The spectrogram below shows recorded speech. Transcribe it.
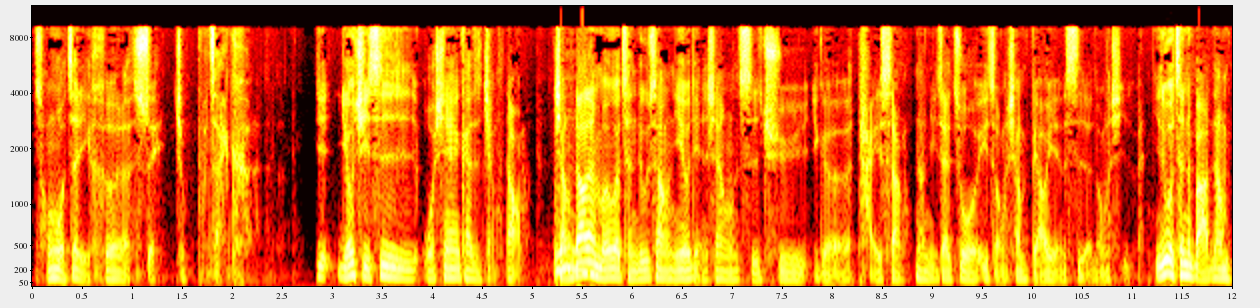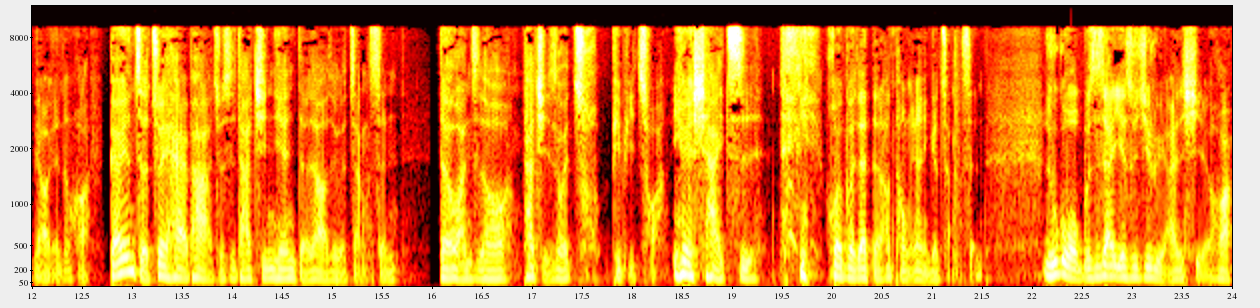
从我这里喝了水就不再渴了。尤尤其是我现在开始讲到嘛，讲到在某个程度上，你有点像是去一个台上，那你在做一种像表演式的东西。你如果真的把它当表演的话，表演者最害怕就是他今天得到这个掌声，得完之后，他其实会唰屁屁唰，因为下一次 你会不会再得到同样一个掌声？如果我不是在耶稣基督里安息的话，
